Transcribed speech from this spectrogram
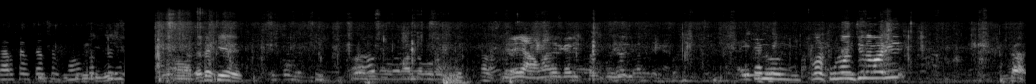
কার কার কাছে ফোন করতে এটা কি এটা নেই তোমার কোন অঞ্চলে বাড়ি? 干，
